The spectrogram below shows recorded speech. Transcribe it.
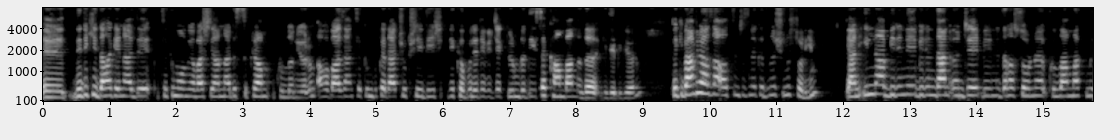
Ee, dedi ki daha genelde takım olmaya başlayanlarda Scrum kullanıyorum ama bazen takım bu kadar çok şey değişikliği kabul edebilecek durumda değilse Kanban'la da gidebiliyorum. Peki ben biraz daha altın çizmek adına şunu sorayım. Yani illa birini birinden önce birini daha sonra kullanmak mı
